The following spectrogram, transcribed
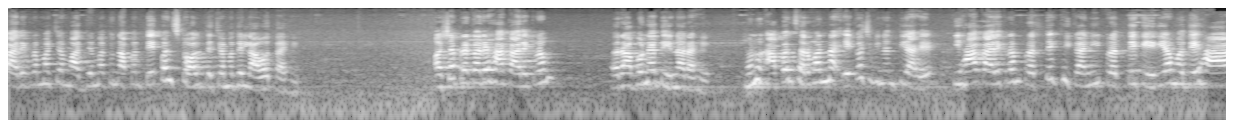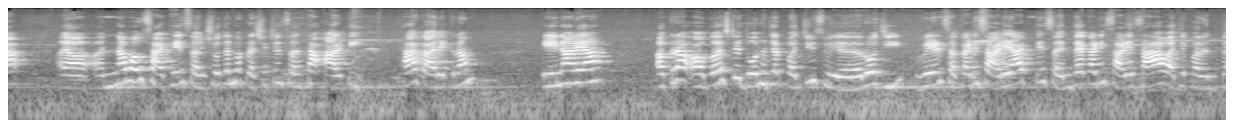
कार्यक्रमाच्या माध्यमातून आपण ते पण स्टॉल त्याच्यामध्ये लावत आहे. अशा प्रकारे हा कार्यक्रम राबवण्यात येणार आहे. म्हणून आपण सर्वांना एकच विनंती आहे की हा कार्यक्रम प्रत्येक ठिकाणी प्रत्येक एरियामध्ये हा अण्णाभाऊ साठे संशोधन व प्रशिक्षण संस्था आर टी हा कार्यक्रम येणाऱ्या अकरा ऑगस्ट दोन हजार पंचवीस रोजी वेळ सकाळी साडेआठ ते संध्याकाळी साडेसहा वाजेपर्यंत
